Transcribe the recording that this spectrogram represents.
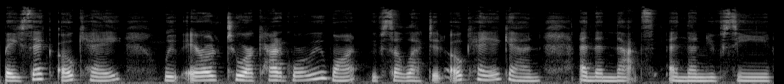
basic, okay. We've arrowed to our category we want. We've selected okay again. And then that's, and then you've seen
